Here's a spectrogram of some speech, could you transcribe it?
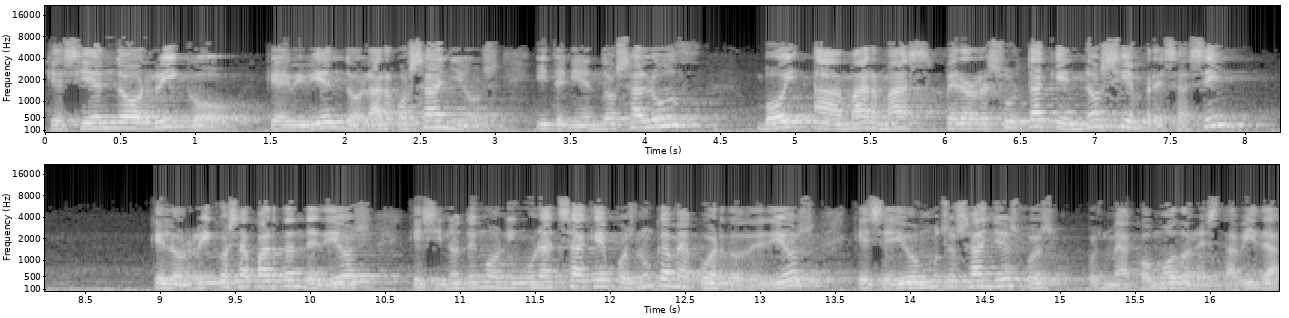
que siendo rico, que viviendo largos años y teniendo salud, voy a amar más, pero resulta que no siempre es así que los ricos se apartan de Dios, que si no tengo ningún achaque, pues nunca me acuerdo de Dios, que si vivo muchos años, pues, pues me acomodo en esta vida.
